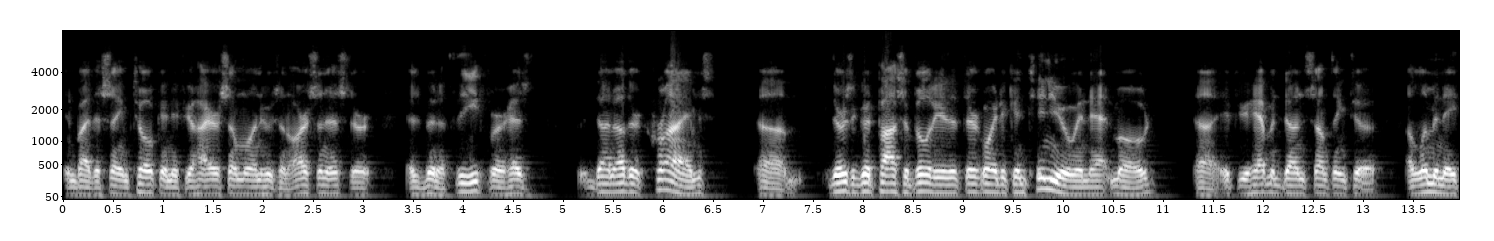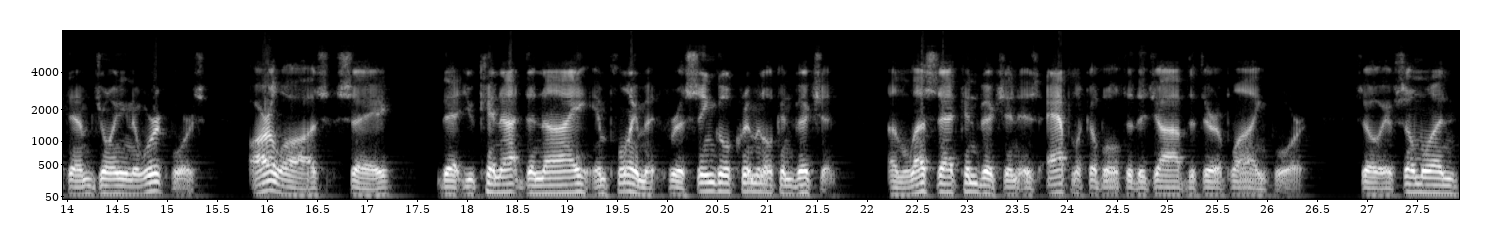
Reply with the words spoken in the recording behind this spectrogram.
And by the same token, if you hire someone who's an arsonist or has been a thief or has done other crimes, um, there's a good possibility that they're going to continue in that mode uh, if you haven't done something to eliminate them joining the workforce. Our laws say that you cannot deny employment for a single criminal conviction unless that conviction is applicable to the job that they're applying for. So if someone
